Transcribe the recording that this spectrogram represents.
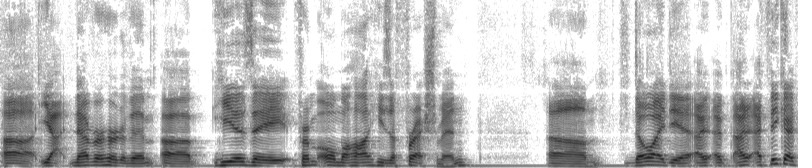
uh, yeah, never heard of him. Uh, he is a from Omaha. He's a freshman. Um, no idea. I, I I think I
